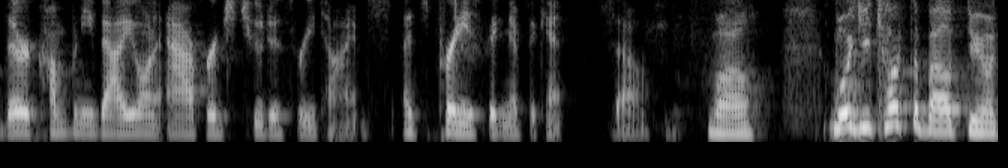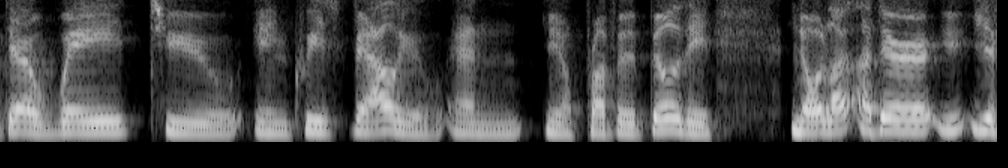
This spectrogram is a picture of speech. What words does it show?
their company value on average two to three times. It's pretty significant. So, well, well, you talked about you know there are way to increase value and you know profitability. You know, like are there you, you,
